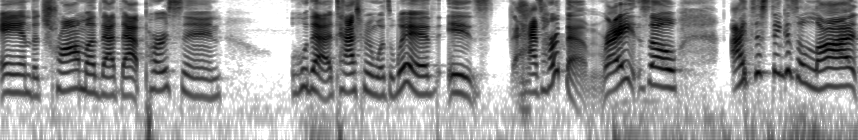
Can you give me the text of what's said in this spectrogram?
and the trauma that that person who that attachment was with is has hurt them right? So i just think it's a lot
